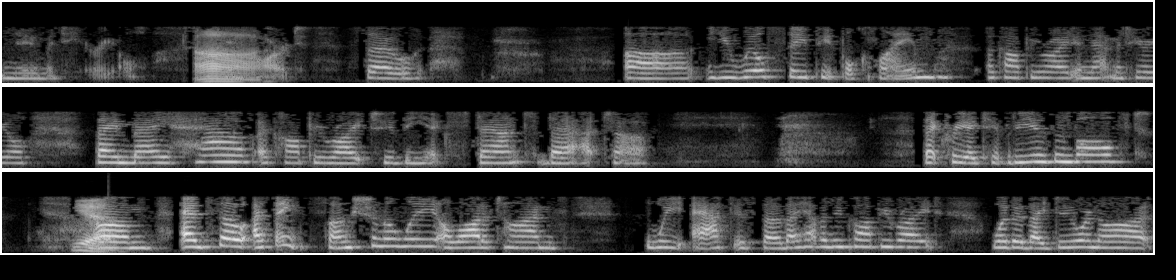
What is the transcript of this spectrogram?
new material in Ah, art. So uh, you will see people claim a copyright in that material. They may have a copyright to the extent that uh, that creativity is involved. yeah. Um, and so I think functionally, a lot of times we act as though they have a new copyright, whether they do or not.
